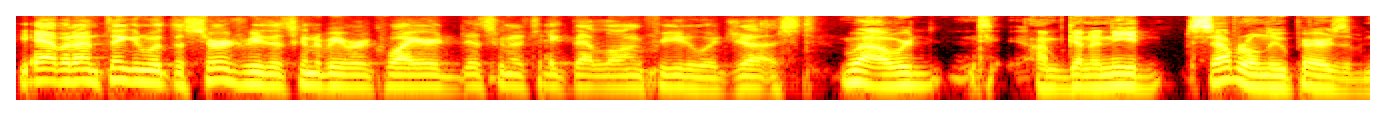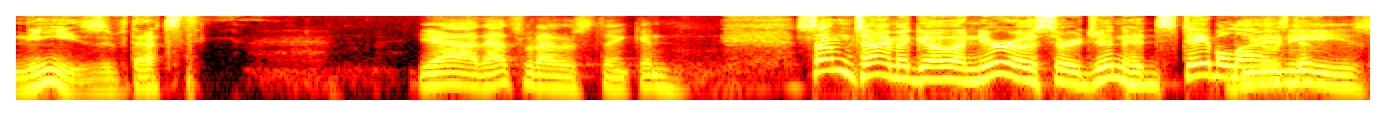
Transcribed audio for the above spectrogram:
Yeah, but I'm thinking with the surgery that's going to be required, that's going to take that long for you to adjust. Well, we're I'm going to need several new pairs of knees if that's. Yeah, that's what I was thinking. Some time ago, a neurosurgeon had New stabilized. a- knees.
